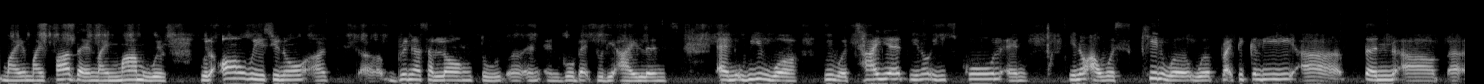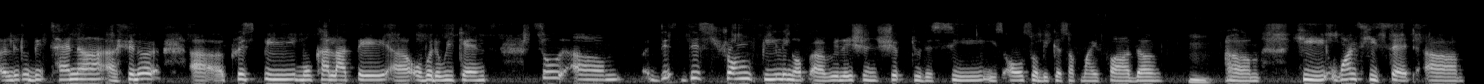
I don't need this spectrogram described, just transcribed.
my, my father and my mom will, will always, you know, uh, uh, bring us along to uh, and, and go back to the islands. And we were we were tired you know in school and you know our skin will will practically uh, turn uh, a little bit tanner uh, you know uh, crispy mocha latte over the weekends. So um, this this strong feeling of a relationship to the sea is also because of my father Hmm. Um, he once he said um,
